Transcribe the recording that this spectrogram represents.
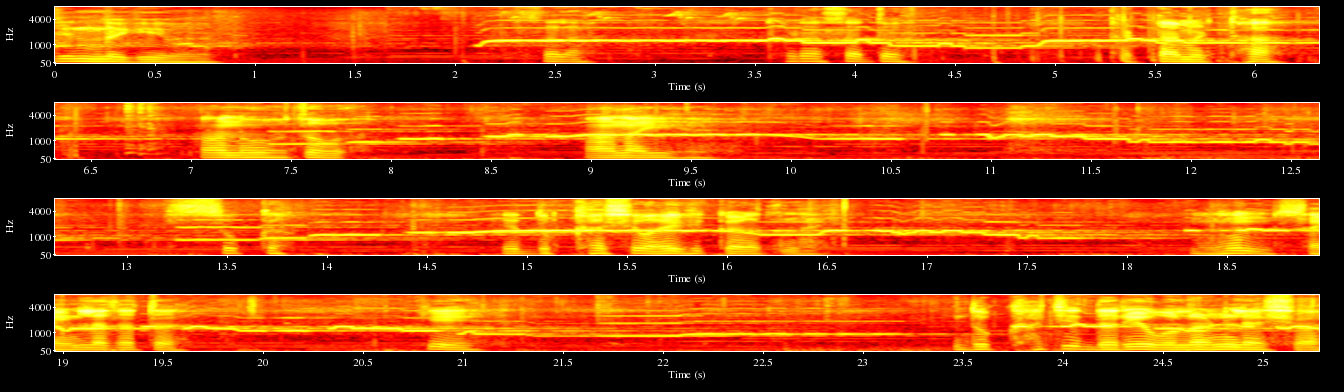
जिंदगी हो. चला थोडासा तो खट्टा मिठा अनुभव तो आना ही है सुख हे दुःखाशिवायही कळत नाही. म्हणून सांगितलं जातं की दुःखाची दरी ओलांडल्याशिवाय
